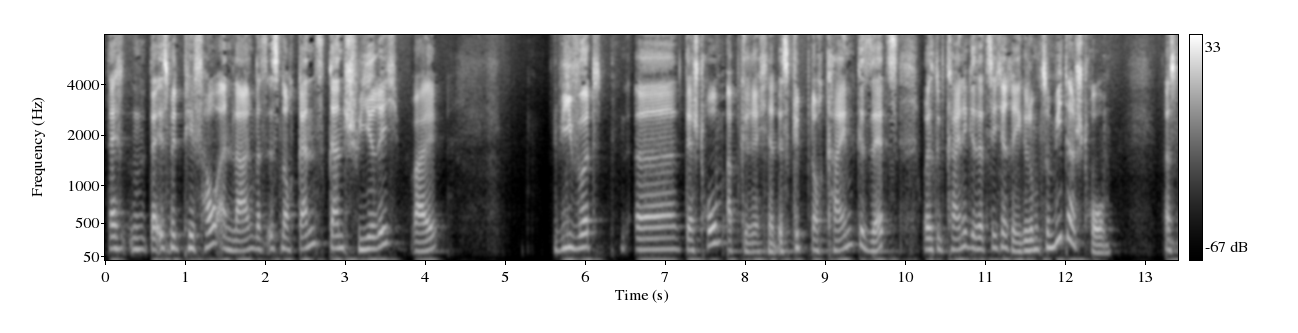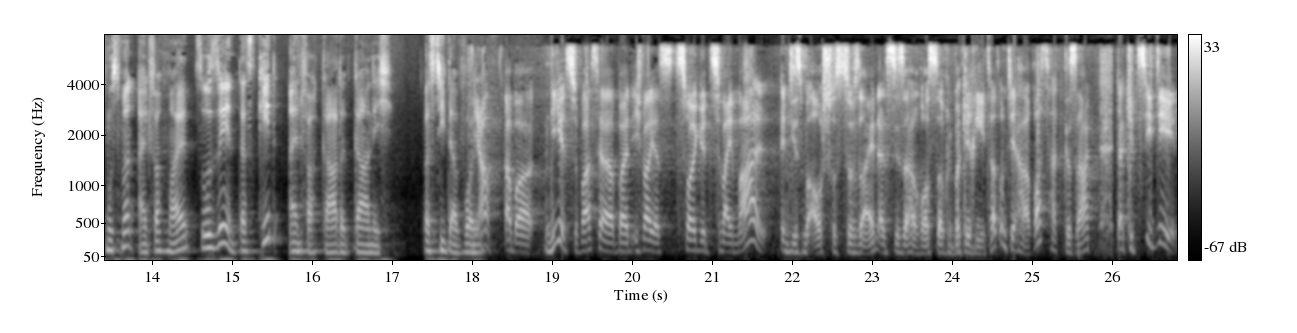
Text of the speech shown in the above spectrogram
Da, da ist mit PV-Anlagen, das ist noch ganz, ganz schwierig, weil wie wird äh, der Strom abgerechnet? Es gibt noch kein Gesetz oder es gibt keine gesetzliche Regelung zum Mieterstrom. Das muss man einfach mal so sehen. Das geht einfach gerade gar nicht, was die da wollen. Ja, aber Nils, du warst ja bei, ich war jetzt Zeuge zweimal in diesem Ausschuss zu sein, als dieser Herr Ross darüber geredet hat. Und der Herr Ross hat gesagt, da gibt es Ideen.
